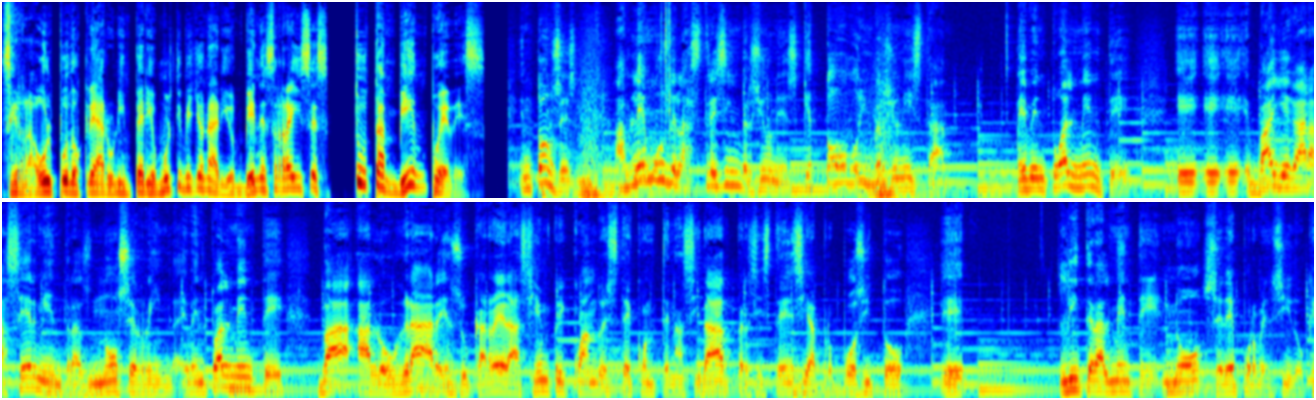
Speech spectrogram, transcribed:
Si Raúl pudo crear un imperio multimillonario en bienes raíces, tú también puedes. Entonces, hablemos de las tres inversiones que todo inversionista eventualmente eh, eh, eh, va a llegar a ser mientras no se rinda. Eventualmente va a lograr en su carrera siempre y cuando esté con tenacidad, persistencia, propósito, literalmente no se dé por vencido, ¿ok?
